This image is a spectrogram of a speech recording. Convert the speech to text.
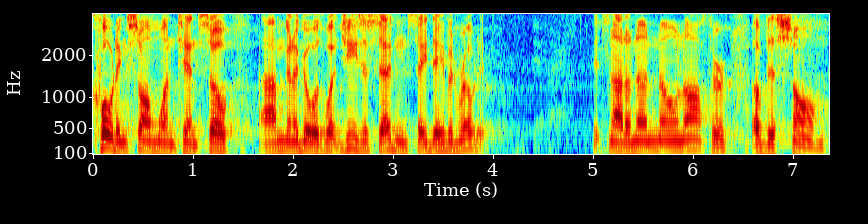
quoting Psalm 110. So I'm going to go with what Jesus said and say David wrote it. It's not an unknown author of this psalm.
